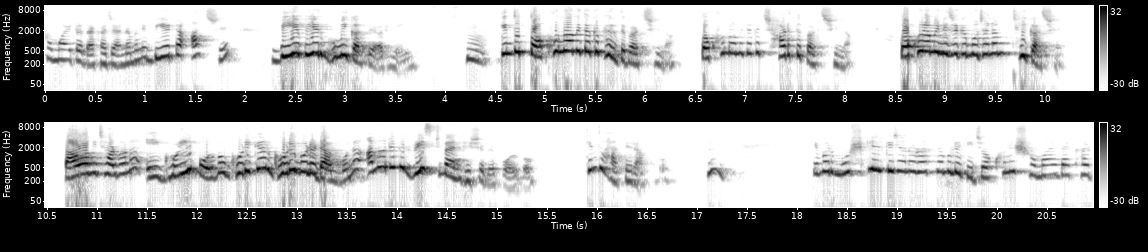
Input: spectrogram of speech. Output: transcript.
সময়টা দেখা যায় না। মানে বিয়েটা আছে বিয়ে বিয়ের ভূমিকাতে আর নেই। কিন্তু তখনও আমি তাকে ফেলতে পারছি না। তখনও আমি তাকে ছাড়তে পারছি না। তখন আমি নিজেকে বোঝালাম ঠিক আছে তাও আমি ছাড়বো না, এই ঘড়ি পরবো, ঘড়িকে আর ঘড়ি বলে ডাকবো না, আমি ওটাকে রিস্ট ব্যান্ড হিসেবে পরবো, কিন্তু হাতে রাখব এবার মুশকিল কি যেন রত্নাবলিতি, যখনই সময় দেখার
